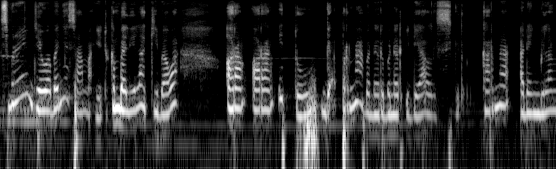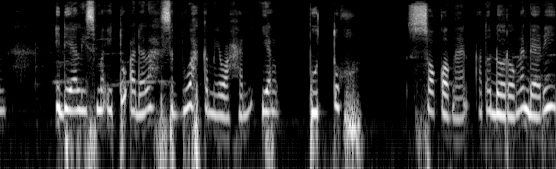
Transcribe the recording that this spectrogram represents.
sebenarnya jawabannya sama gitu. Kembali lagi bahwa orang-orang itu nggak pernah benar-benar idealis gitu. Karena ada yang bilang idealisme itu adalah sebuah kemewahan yang butuh sokongan atau dorongan dari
